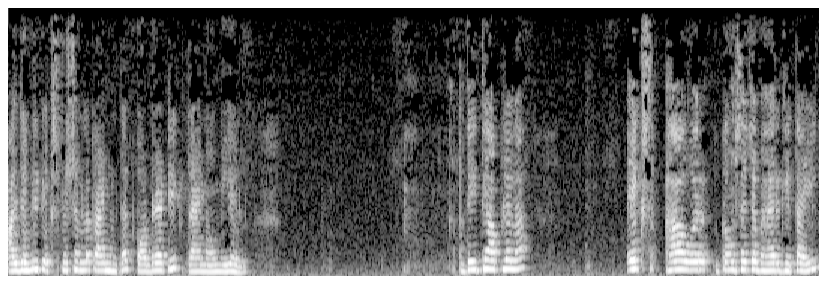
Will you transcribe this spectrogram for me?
अल्जेब्रिक एक्सप्रेशनला काय म्हणतात? कॉड्रॅटिक ट्रायनॉमियल आता इथे आपल्याला एक्स हा वर कंसाच्या बाहेर घेता येईल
